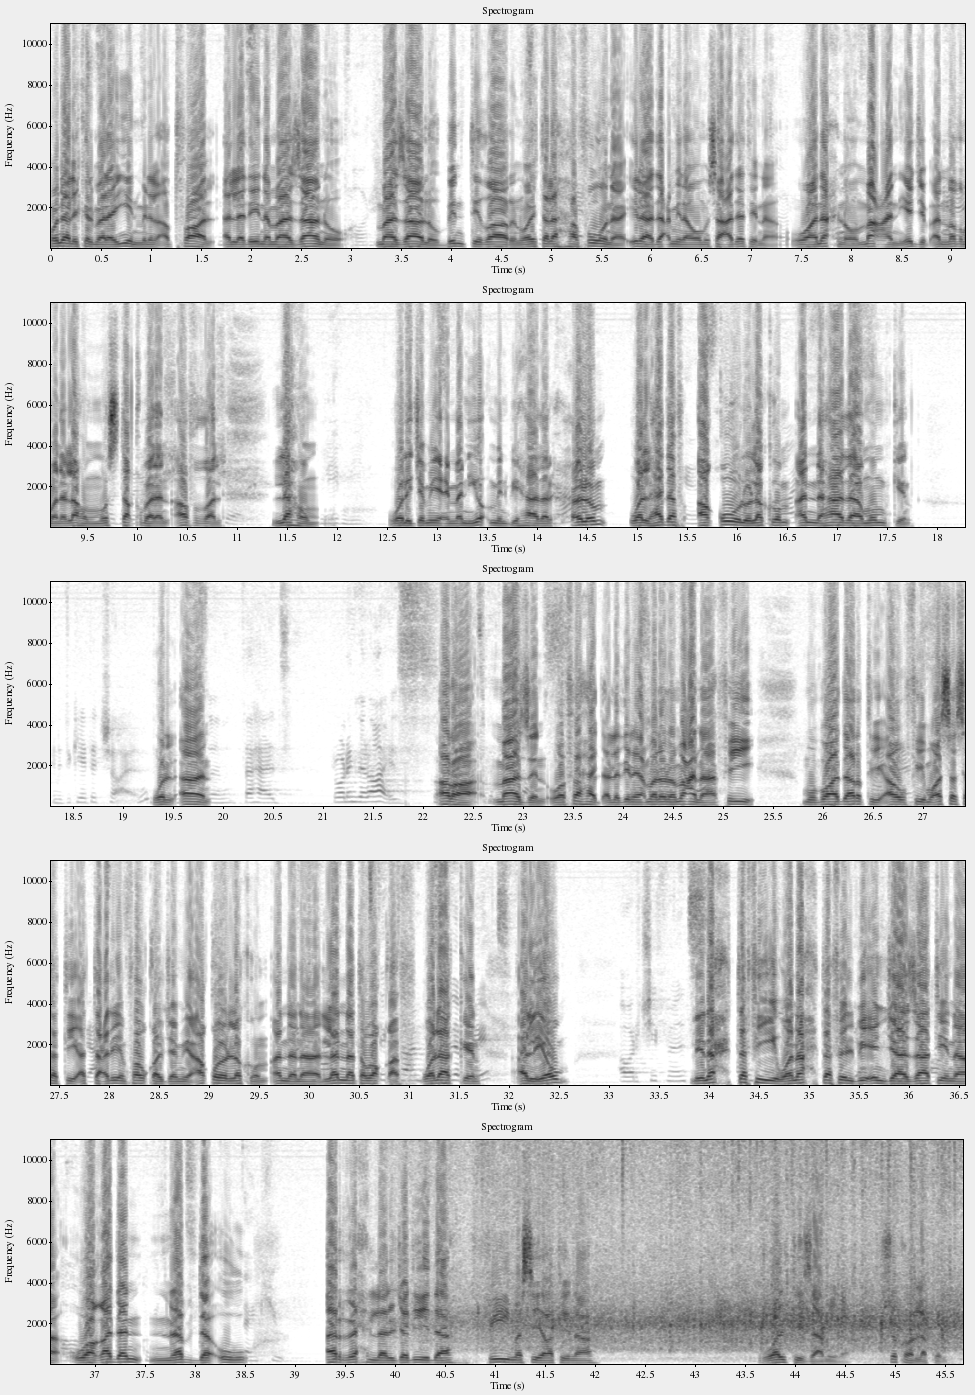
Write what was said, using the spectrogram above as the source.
هنالك الملايين من الأطفال الذين ما زالوا ما زالوا بانتظار ويتلهفون إلى دعمنا ومساعدتنا. ونحن معا يجب أن نضمن لهم مستقبلا أفضل لهم. ولجميع من يؤمن بهذا الحلم والهدف أقول لكم أن هذا ممكن. والآن أرى مازن وفهد الذين يعملون معنا في مبادرتي أو في مؤسسة التعليم فوق الجميع. أقول لكم أننا لن نتوقف ولكن اليوم لنحتفي ونحتفل بإنجازاتنا وغدا نبدأ الرحلة الجديدة في مسيرتنا والتزامنا. شكرا لكم.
